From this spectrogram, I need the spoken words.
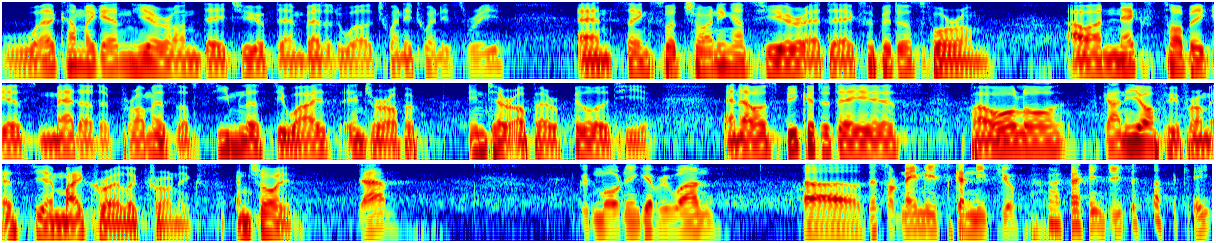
Welcome again here on day two of the Embedded World 2023. And thanks for joining us here at the Exhibitors Forum. Our next topic is Matter, the promise of seamless device interoper interoperability. And our speaker today is Paolo Scaniofi from STM Microelectronics. Enjoy. Yeah. Good morning, everyone. Uh, the surname is Cannifio, indeed. okay.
